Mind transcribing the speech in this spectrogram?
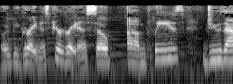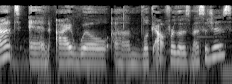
It would be greatness, pure greatness. So um, please do that, and I will um, look out for those messages.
